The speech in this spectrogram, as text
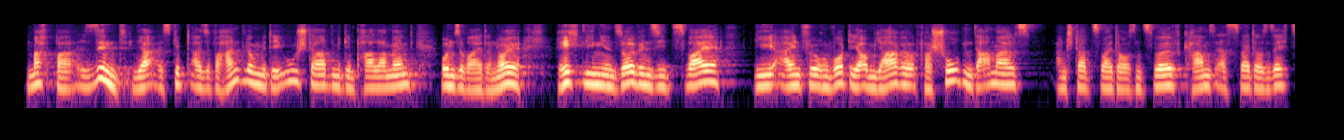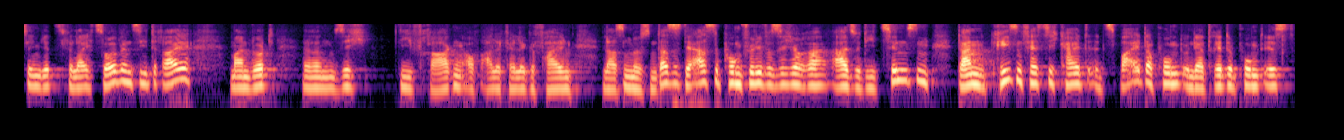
machbar sind. Ja, es gibt also Verhandlungen mit EU-Staaten, mit dem Parlament und so weiter. Neue Richtlinien Solvency 2, die Einführung wurde ja um Jahre verschoben. Damals anstatt 2012 kam es erst 2016, jetzt vielleicht Solvency 3. Man wird ähm, sich die Fragen auf alle Fälle gefallen lassen müssen. Das ist der erste Punkt für die Versicherer, also die Zinsen. Dann Krisenfestigkeit, zweiter Punkt. Und der dritte Punkt ist,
